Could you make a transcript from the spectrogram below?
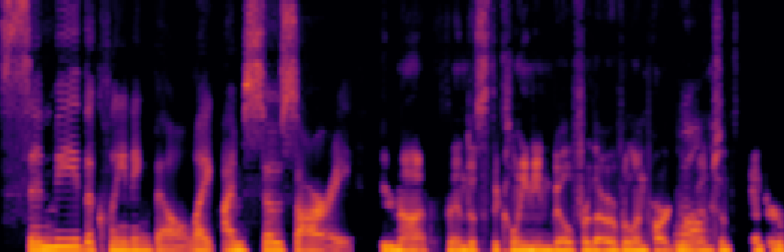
send me the cleaning bill. Like, I'm so sorry. Do not send us the cleaning bill for the Overland Park Well, Convention Center,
